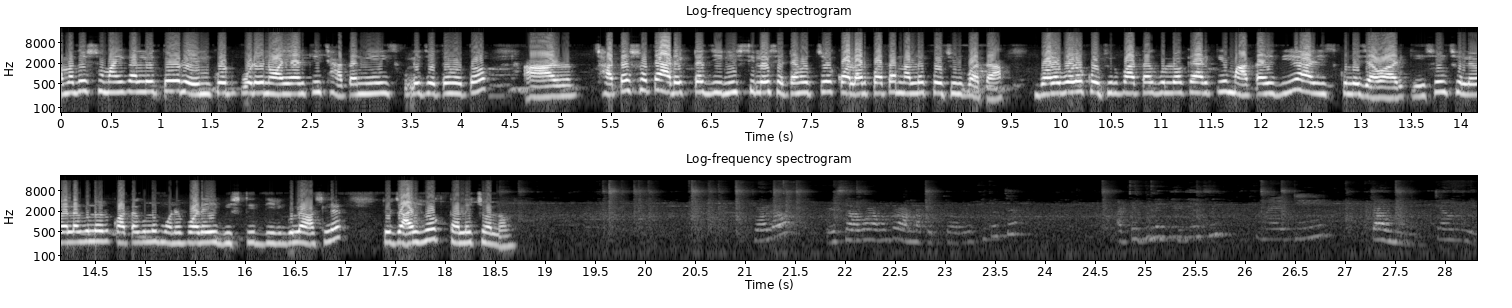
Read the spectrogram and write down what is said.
আমাদের সময়কালে তো রেনকোট পরে নয় আর কি, ছাতা নিয়ে স্কুলে যেতে হতো। আর ছাতার সাথে আরেকটা জিনিস ছিল, সেটা হচ্ছে কলার পাতা নালে কচুর পাতা। বড় বড় কচুর পাতাগুলোকে আর কি মাথায় দিয়ে আর স্কুলে যাওয়া আর কি। সেই ছেলেবেলাগুলোর কথাগুলো মনে পড়ে এই বৃষ্টির দিনগুলো আসলে। তো যাই হোক, তাহলে চলো এসে আবার আমাকে রান্না করতে হবে ঠিক আছে আর টিফিনে কি দিয়েছি ম্যাগি চাউমিন। চাউমিন।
